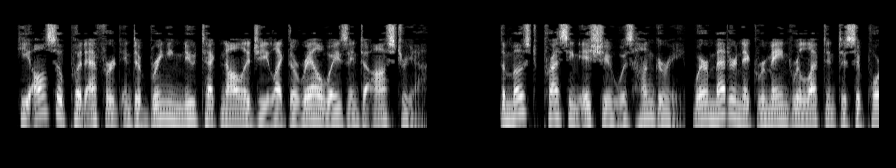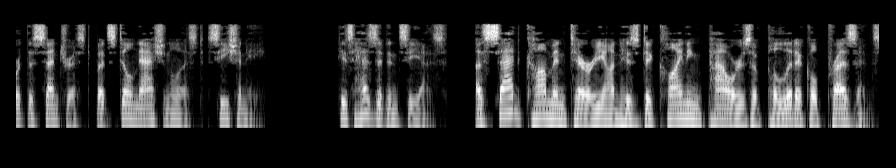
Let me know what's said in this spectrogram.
He also put effort into bringing new technology like the railways into Austria. The most pressing issue was Hungary, where Metternich remained reluctant to support the centrist but still nationalist His hesitancy is a sad commentary on his declining powers of political presence.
